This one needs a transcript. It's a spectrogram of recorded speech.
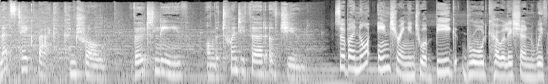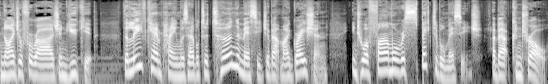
Let's take back control. Vote Leave on the 23rd of June. So, by not entering into a big, broad coalition with Nigel Farage and UKIP, the Leave campaign was able to turn the message about migration into a far more respectable message about control.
